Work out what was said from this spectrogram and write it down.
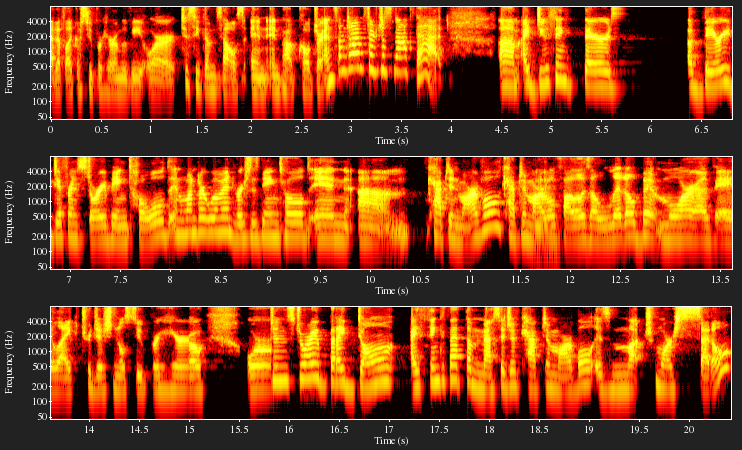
of like a superhero movie or to see themselves in in pop culture. And sometimes they're just not that. Um, I do think there's a very different story being told in Wonder Woman versus being told in um, Captain Marvel. Captain Marvel mm-hmm. follows a little bit more of a like traditional superhero origin story, but I don't. I think that the message of Captain Marvel is much more subtle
